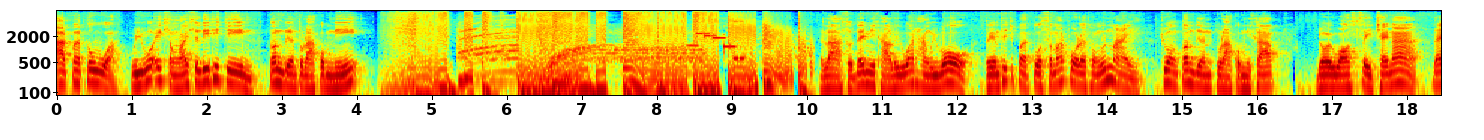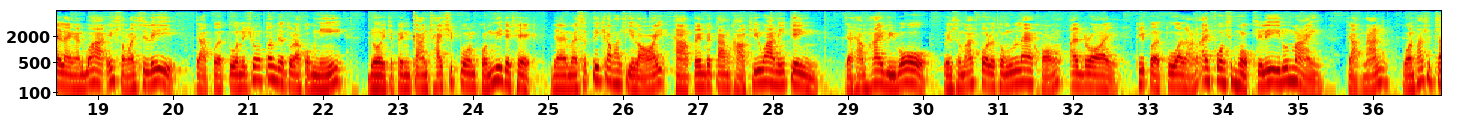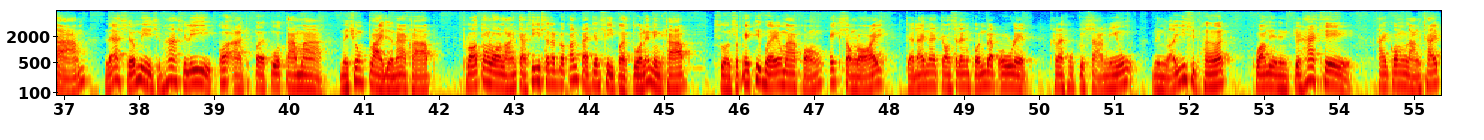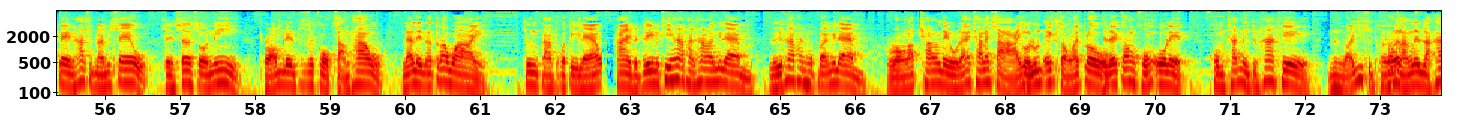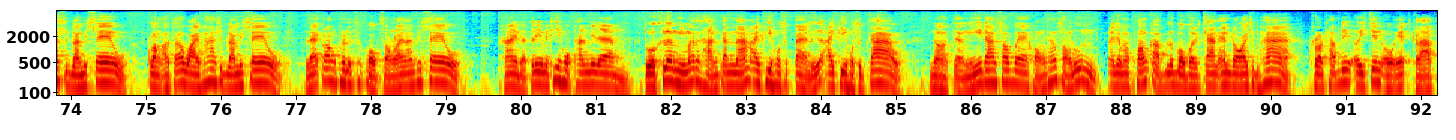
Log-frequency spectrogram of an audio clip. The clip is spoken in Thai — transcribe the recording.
อาจเปิดตัว vivo x 2 0 0 series ที่จีน ต้นเดือนตุลาคมนี้ ล่าสุดได้มีข่าวลือว่าทาง vivo เตรียมที่จะเปิดตัวสมาร์ทโฟนระทงรุ่นใหม่ ช่วงต้นเดือนตุลาคมนี้ครับ โดย Wall Street China ได้รายงานว่า X 2 0 0 Series จะเปิดตัวในช่วงต้นเดือนตุลาคมนี้ โดยจะเป็นการใช้ชิปโปนผล MediaTek Dimensity 9400 หากเป็นไปตามข่าวที่ว่านี้จริง จะทำให้ vivo เป็นสมาร์ทโฟนระทงรุ่นแรกของ Android ที่เปิดตัวหลัง iPhone 16 Series รุ่นใหม่ จากนั้น OnePlus 13 และ Xiaomi 15 Series ก็อาจจะเปิดตัวตามมาในช่วงปลายเดือนหน้าครับ เพราะต้องรอหลังจากที่ Snapdragon 8 Gen 4 เปิดตัวนั่นเองครับ ส่วนสเปคที่เผยออกมาของ X 2 0 0จะได้หน้าจอแสดงผลแบบ OLED ขนาด 6.3 นิ้ว 120 Hz ความละเอียด 1.5K ให้กล้องหลังใช้เป็น 50 ล้านพิกเซล เซนเซอร์ Sony พร้อมเลนส์สโคป3 เท่า และเลนส์อัลตร้าไวด์ซึ่งตามปกติแล้วให้แบตเตอรี่มาที่ 5,500 มิลลิแอมหรือ 5,600 มิลลิแอมรองรับชาร์จเร็วและชาร์จไร้สาย ส่วนรุ่น X 200 Pro จะได้กล้องโค้ง OLED คมชัด 1.5K 120 Hz กล้องหลังเลนส์หลัก 50 ล้านพิกเซล กล้องอัลตร้าไวด์50 ล้านพิกเซล และกล้องเพลิสโคป 200 ล้านพิกเซล ให้แบตเตอรี่มาที่ 6,000 มิลลิแอมตัวเครื่องมีมาตรฐานกันน้ำ IP68 หรือ IP69 นอกจากนี้ด้านซอฟต์แวร์ของทั้ง 2 รุ่นจะมาพร้อมกับระบบบริการ Android 15ครอสทับด้วย Origin OS ครับ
